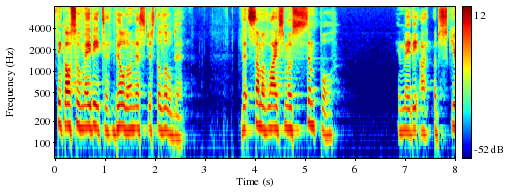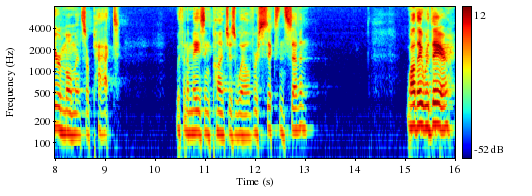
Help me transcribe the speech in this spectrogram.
think also maybe to build on this just a little bit that some of life's most simple and maybe uh, obscure moments are packed with an amazing punch as well. Verse 6 and 7. While they were there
